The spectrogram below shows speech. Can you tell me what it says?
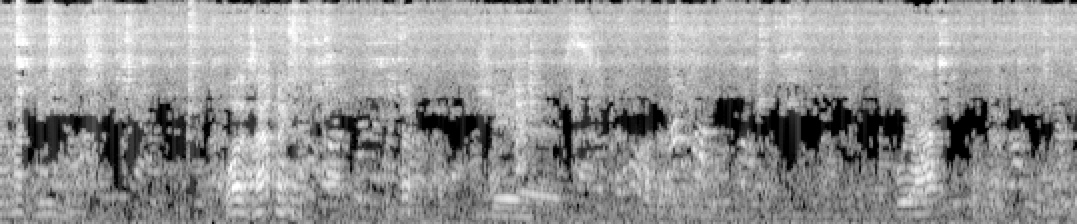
canopies. What does that mean? Cheers. We have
